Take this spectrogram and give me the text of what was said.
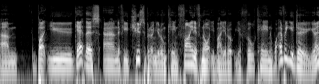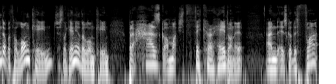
Um, but you get this, and if you choose to put it on your own cane, fine. If not, you buy your your full cane. Whatever you do, you end up with a long cane, just like any other long cane, but it has got a much thicker head on it and it's got this flat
